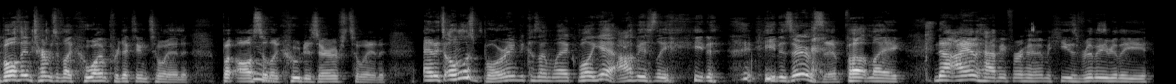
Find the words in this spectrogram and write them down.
both in terms of like who I'm predicting to win, but also mm. like who deserves to win. And it's almost boring because I'm like, well, yeah, obviously he he deserves it, but like, no, I am happy for him. He's really, really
